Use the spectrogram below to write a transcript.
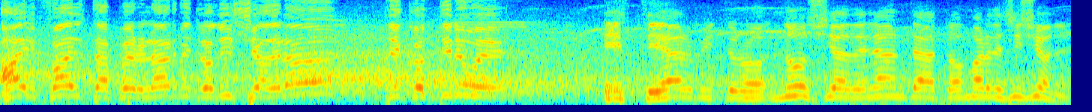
Hay falta, pero el árbitro dice adelante, continúe. Este árbitro no se adelanta a tomar decisiones.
